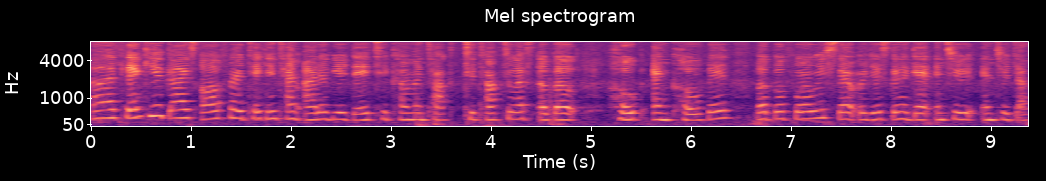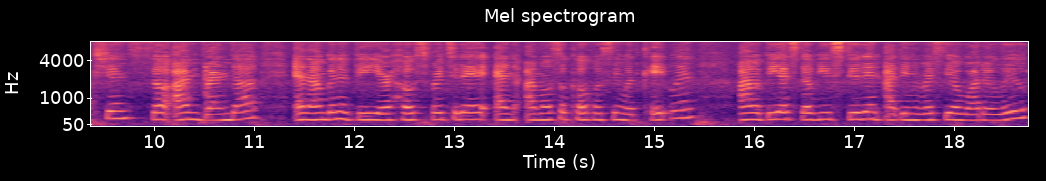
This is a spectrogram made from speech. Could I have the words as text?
Uh, thank you guys all for taking time out of your day to come and talk to talk to us about hope and COVID. But before we start, we're just going to get into introductions. So I'm Brenda, and I'm going to be your host for today, and I'm also co-hosting with Caitlin. I'm a BSW student at the University of Waterloo,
